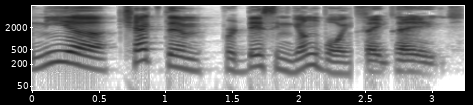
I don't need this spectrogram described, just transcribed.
Jania checked them for dissing Young Boy. Fake page.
